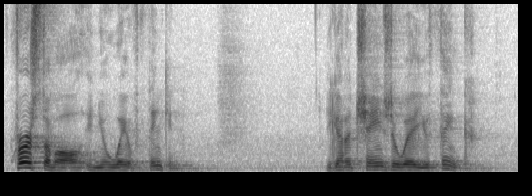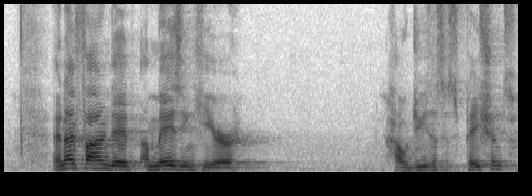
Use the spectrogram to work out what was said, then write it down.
first of all, in your way of thinking. You got to change the way you think. And I found it amazing here how Jesus is patient,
